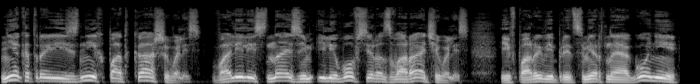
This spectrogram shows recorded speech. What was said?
Некоторые из них подкашивались, валились на земь или вовсе разворачивались, и в порыве предсмертной агонии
